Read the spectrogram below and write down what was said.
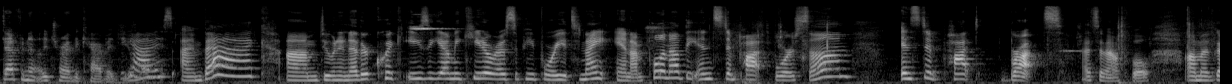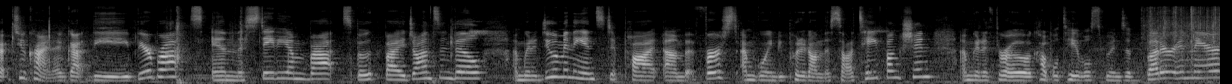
Definitely try the cabbage. Hey guys, I'm back. I'm doing another quick, easy, yummy keto recipe for you tonight. And I'm pulling out the Instant Pot for some Instant Pot brats. That's a mouthful. Um, I've got two kind. I've got the beer brats and the stadium brats, both by Johnsonville. I'm going to do them in the Instant Pot, um, but first I'm going to put it on the saute function. I'm going to throw a couple tablespoons of butter in there,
